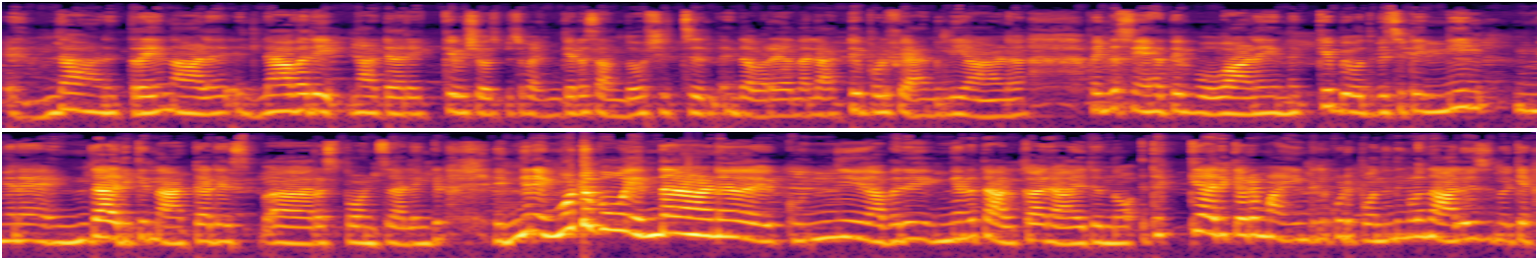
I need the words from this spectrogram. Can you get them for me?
എന്താണ് ഇത്രയും നാൾ എല്ലാവരെയും നാട്ടുകാരെയൊക്കെ വിശ്വസിപ്പിച്ച് ഭയങ്കര സന്തോഷിച്ച് എന്താ പറയുക നല്ല അടിപൊളി ഫാമിലിയാണ് ഭയങ്കര സ്നേഹത്തിൽ പോവാണ് എന്നൊക്കെ ബോധിപ്പിച്ചിട്ട് ഇനി ഇങ്ങനെ എന്തായിരിക്കും നാട്ടുകാരുടെ റെസ്പോൺസ് അല്ലെങ്കിൽ ഇങ്ങനെ എങ്ങോട്ട് പോകും എന്താണ് കുഞ്ഞ് അവർ ഇങ്ങനത്തെ ആൾക്കാരായിരുന്നോ? ഇതൊക്കെ ആയിരിക്കും അവരുടെ മൈൻഡിൽ കൂടി പോകുന്നത്. നിങ്ങളൊന്ന് ആലോചിച്ച് നോക്കിയാൽ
